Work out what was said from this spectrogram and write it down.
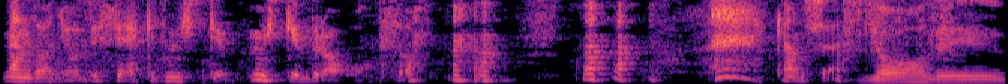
Men de gjorde säkert mycket, mycket bra också. Kanske. ja, det.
